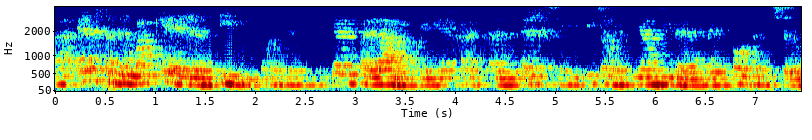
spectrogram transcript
הערך הזה הוא רק רלטיבי, זאת אומרת, אני מסתכלת עליו ביחס על ערך של פיצ'ר מסוים באימפורטנס שלו,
